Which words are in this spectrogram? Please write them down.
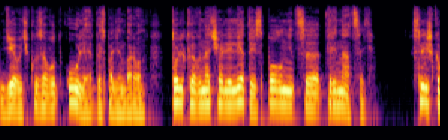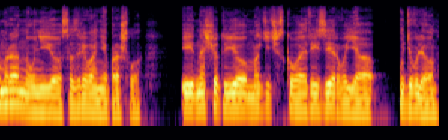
девочку зовут Уля, господин барон, только в начале лета исполнится 13. Слишком рано у нее созревание прошло, и насчет ее магического резерва я удивлен.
